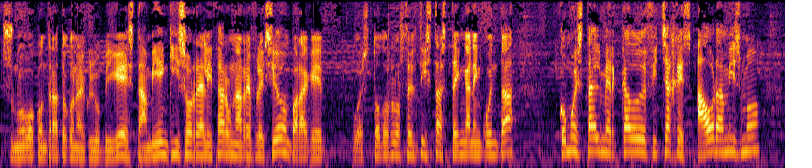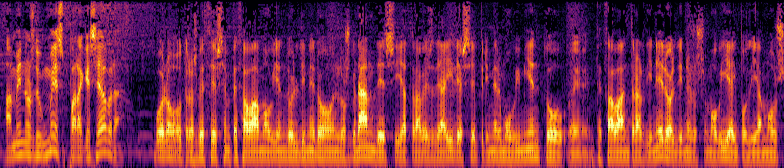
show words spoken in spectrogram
su nuevo contrato con el club vigués. También quiso realizar una reflexión para que pues todos los celtistas tengan en cuenta ¿Cómo está el mercado de fichajes ahora mismo a menos de un mes para que se abra? Bueno, otras veces empezaba moviendo el dinero en los grandes y a través de ahí, de ese primer movimiento, eh, empezaba a entrar dinero, el dinero se movía y podíamos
